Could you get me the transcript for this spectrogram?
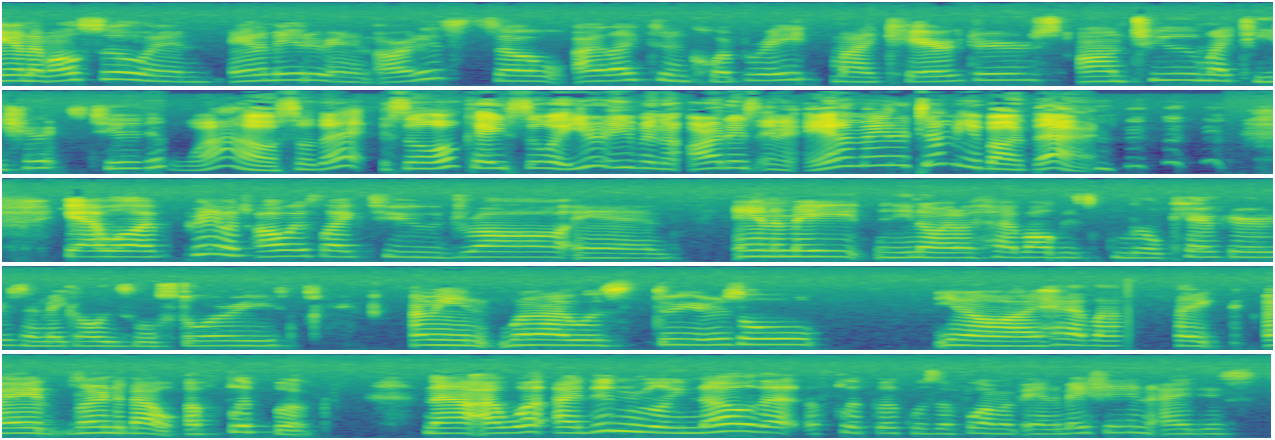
and i'm also an animator and an artist so i like to incorporate my characters onto my t-shirts too Wow. So that so okay. So wait, you're even an artist and an animator. Tell me about that. yeah well i pretty much always like to draw and animate and you know i have all these little characters and make all these little stories i mean when i was three years old you know i had like, like i had learned about a flip book now i wa- i didn't really know that a flip book was a form of animation i just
